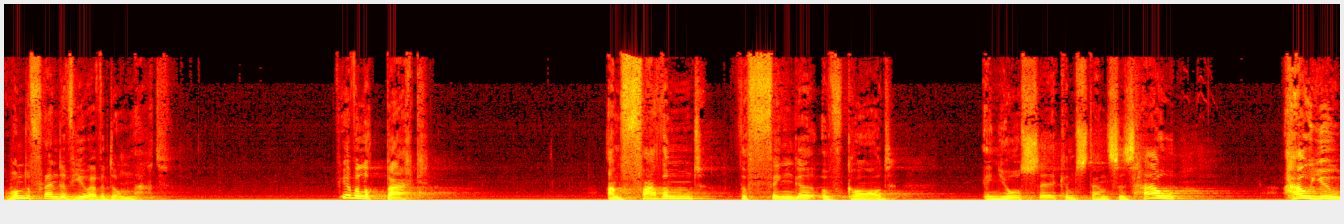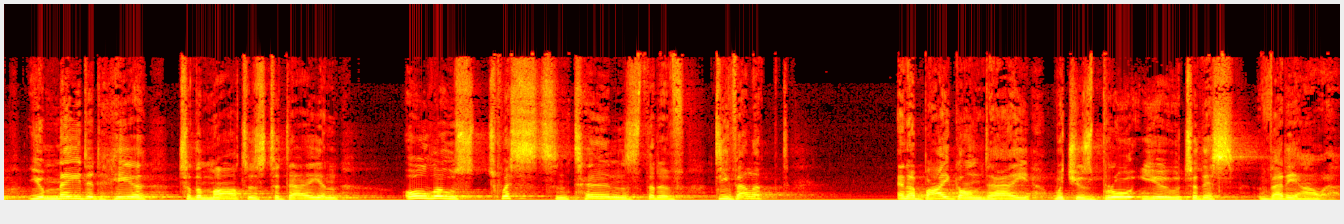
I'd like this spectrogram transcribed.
I wonder, friend, have you ever done that? Have you ever looked back and fathomed the finger of God in your circumstances, how, how you, you made it here to the martyrs today, and all those twists and turns that have developed in a bygone day, which has brought you to this very hour.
